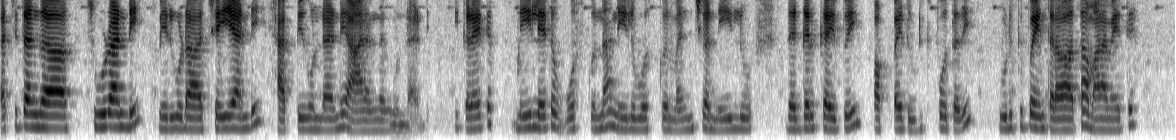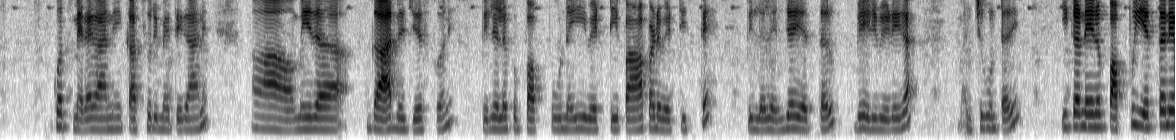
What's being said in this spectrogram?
ఖచ్చితంగా చూడండి మీరు కూడా చేయండి. హ్యాపీగా ఉండండి ఆనందంగా ఉండండి. ఇక్కడైతే నీళ్ళు అయితే పోసుకున్నా నీళ్ళు పోసుకొని మంచిగా నీళ్ళు దగ్గరికి అయిపోయి పప్పు అయితే ఉడికిపోతుంది. ఉడికిపోయిన తర్వాత మనమైతే కొత్తిమీర కానీ కసూరి మెతి కానీ మీద గార్నిష్ చేసుకొని పిల్లలకు పప్పు నెయ్యి పెట్టి పాపడ పెట్టిస్తే పిల్లలు ఎంజాయ్ చేస్తారు. వేడి వేడిగా మంచిగా ఉంటుంది. ఇక్కడ నేను పప్పు ఎత్తనే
